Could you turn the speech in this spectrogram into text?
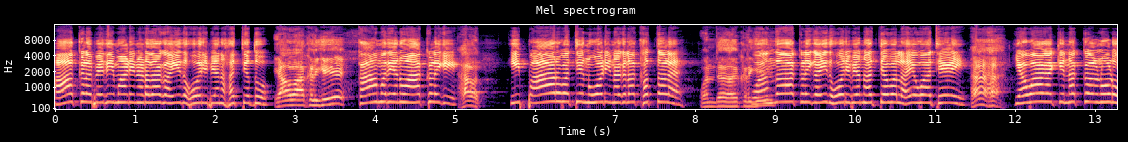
ಆಕಳ ಬೆದಿ ಮಾಡಿ ನಡೆದಾಗ ಐದು ಹೋರಿ ಬೇನ ಹತ್ತಿದ್ದು. ಯಾವ ಆಕಳಿಗೆ? ಕಾಮದೇನೋ ಆಕಳಿಗೆ. ಹೌದು. ಈ ಪಾರ್ವತಿ ನೋಡಿ ನಗಲಕ್ ಹತ್ತಾಳೆ. ಒಂದು ಆಕಳಿಗೆ ಒಂದ ಆಕಳಿಗೆ ಐದು ಹೋರಿ ಬೇನ ಹತ್ತೇವಲ್ಲ ಅಯ್ಯವ್ವ ಅಂತ ಹೇಳಿ. ಯಾವಾಗ ಆಕಿ ನಕ್ಕಳ ನೋಡು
